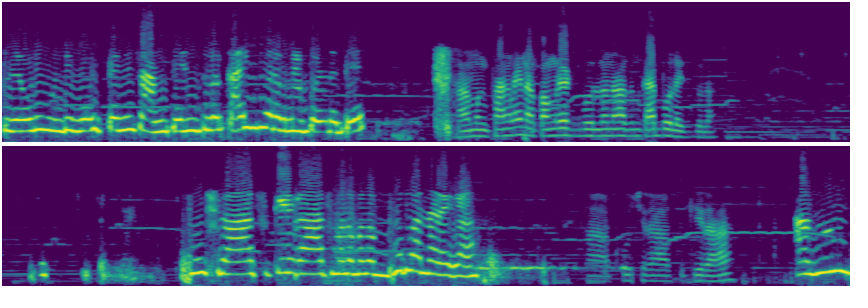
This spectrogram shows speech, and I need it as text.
तुला एवढी मोठी गोष्ट मी सांगते आणि तुला काहीच फरक नाही पडलं ते. हा मग चांगलंय ना काँग्रेस बोललो ना अजून काय बोलायचं तुला? खुश राहा सुखी राहा मला मला भूत बांधणार आहे का? हा खुश राहा सुखी राहा. अजून?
